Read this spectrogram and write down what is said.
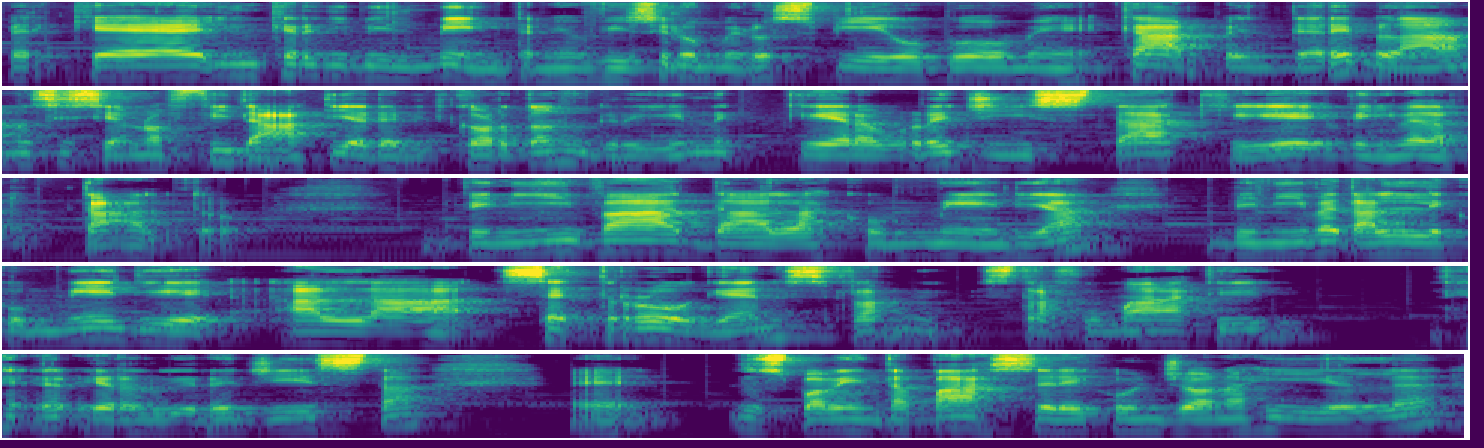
perché incredibilmente, a mio avviso, non me lo spiego come Carpenter e Blum si siano affidati a David Gordon Green, che era un regista che veniva da tutt'altro. Veniva dalla commedia, veniva dalle commedie alla Seth Rogen, strafumati era lui il regista, eh, lo spaventapassere con Jonah Hill.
